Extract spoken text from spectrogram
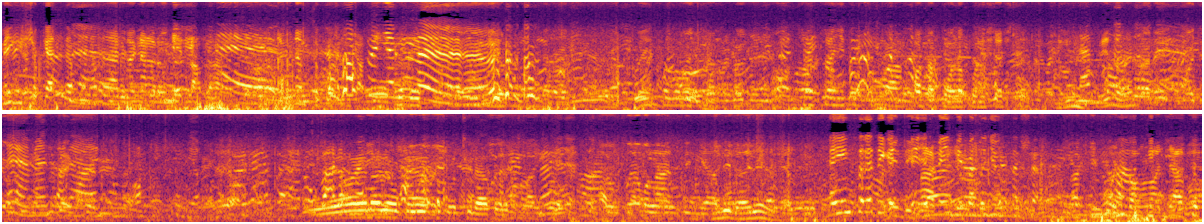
Mégis csak ketten van, elvileg nálam két lábán. Nem szokott Azt mondja, nem. Ezt annyit a patakolnapon is este. Elment a lány. Jaj, nagyon komolyan csináltad. Nem a láncingel. Én szeretnék egy, egy fényképet a győztesen. Aki volt a nagyjában.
